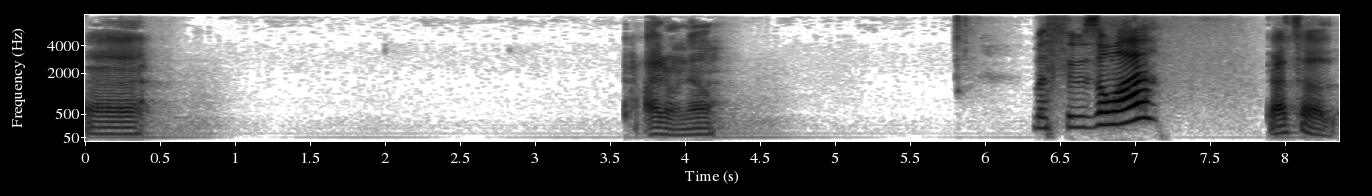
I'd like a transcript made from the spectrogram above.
Uh, I don't know. Methuselah? That's a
